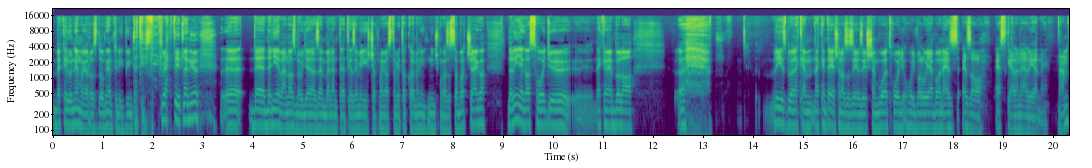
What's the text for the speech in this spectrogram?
bekerül, nem olyan rossz dolog, nem tűnik büntetésnek feltétlenül, de, de nyilván az, mert ugye az ember nem teheti azért mégiscsak meg azt, amit akar, mert nincs meg az a szabadsága. De a lényeg az, hogy nekem ebből a részből nekem, nekem teljesen az az érzésem volt, hogy, hogy valójában ez, ez a, ezt kellene elérni, nem?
